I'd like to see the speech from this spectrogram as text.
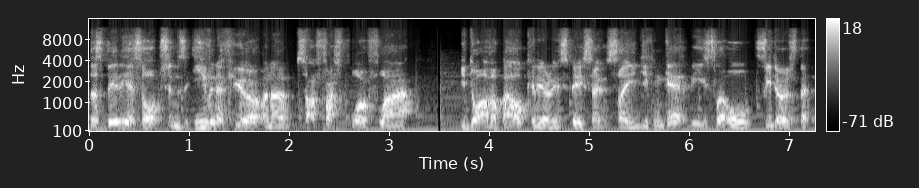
there's various options. Even if you're on a sort of first floor flat, you don't have a balcony or any space outside, you can get these little feeders that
